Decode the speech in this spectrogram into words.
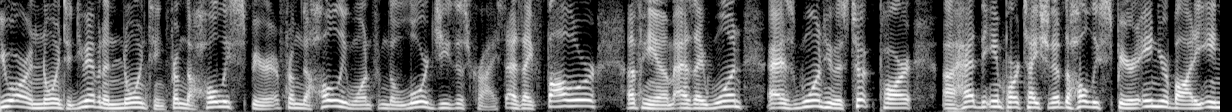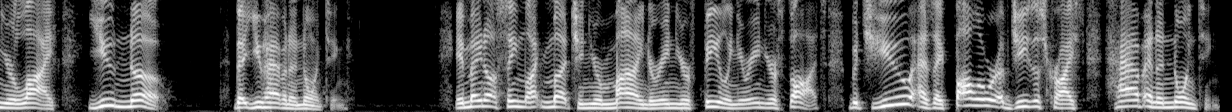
you are anointed. You have an anointing from the Holy Spirit, from the Holy One, from the Lord Jesus Christ. As a follower of Him, as a one, as one who has took part, uh, had the impartation of the Holy Spirit in your body, in your life, you know that you have an anointing. It may not seem like much in your mind or in your feeling or in your thoughts, but you, as a follower of Jesus Christ, have an anointing.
